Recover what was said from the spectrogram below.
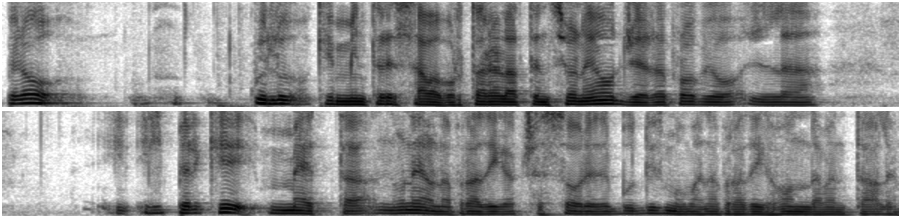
Però quello che mi interessava portare l'attenzione oggi era proprio il, il, perché metta non è una pratica accessoria del buddismo, ma è una pratica fondamentale.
